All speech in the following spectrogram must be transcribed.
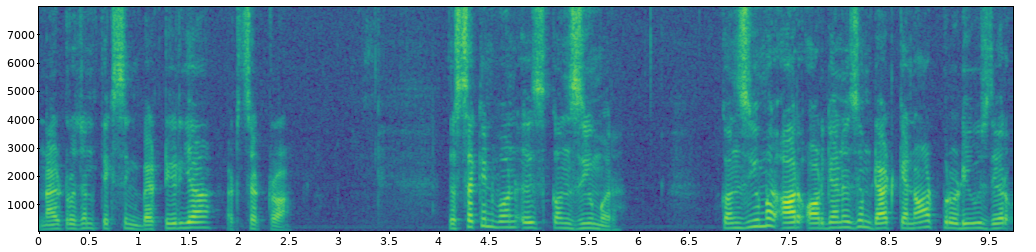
nitrogen fixing bacteria, etc. The second one is consumer. Consumer are organisms that cannot produce their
